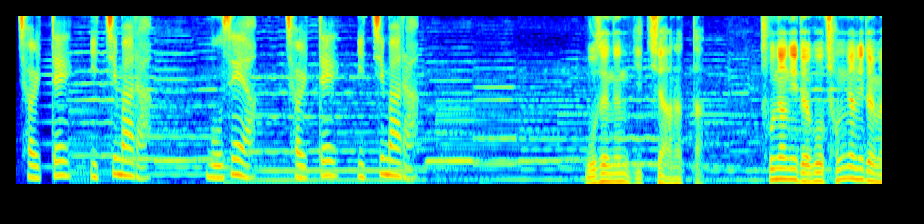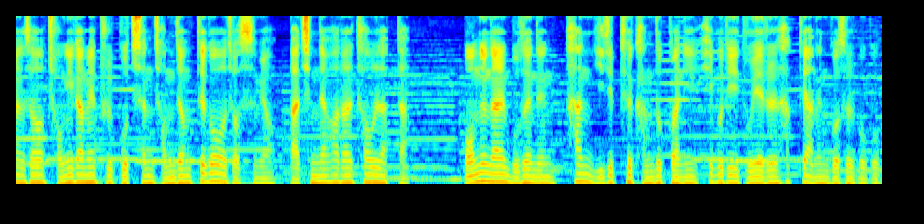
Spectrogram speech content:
절대 잊지 마라. 모세야, 절대 잊지 마라. 모세는 잊지 않았다. 소년이 되고 청년이 되면서 정의감의 불꽃은 점점 뜨거워졌으며 마침내 활활 타올랐다. 어느 날 모세는 한 이집트 감독관이 히브리 노예를 학대하는 것을 보고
